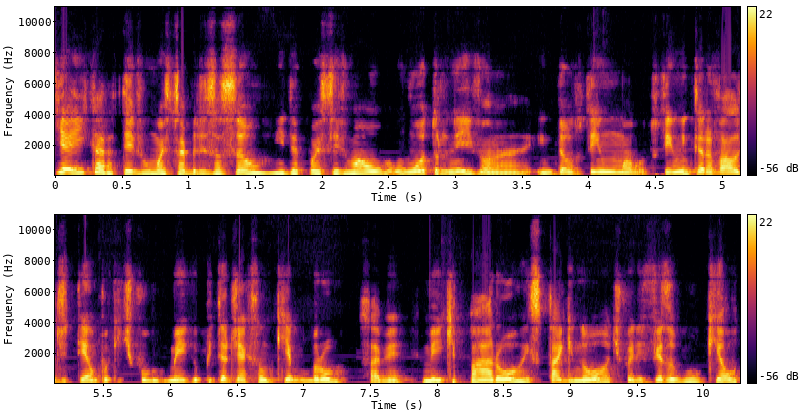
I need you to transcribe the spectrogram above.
E aí, cara, teve uma estabilização e depois teve uma, um outro nível, né? Então tu tem, uma, tu tem um intervalo de tempo que, tipo, meio que o Peter Jackson quebrou, sabe? Meio que parou, estagnou, tipo, ele fez o que é o,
